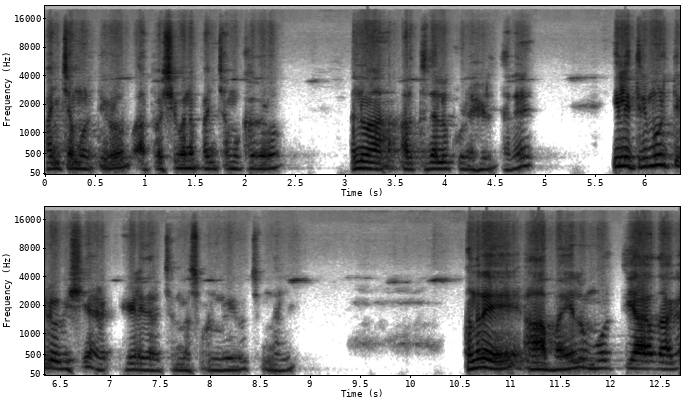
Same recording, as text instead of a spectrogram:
ಪಂಚಮೂರ್ತಿಗಳು ಅಥವಾ ಶಿವನ ಪಂಚಮುಖಗಳು ಅನ್ನುವ ಅರ್ಥದಲ್ಲೂ ಕೂಡ ಹೇಳ್ತಾರೆ. ಇಲ್ಲಿ ತ್ರಿಮೂರ್ತಿಗಳ ವಿಷಯ ಹೇಳಿದ್ದಾರೆ ಚನ್ನಬಸವಣ್ಣ ವಿವಚನದಲ್ಲಿ ಅಂದ್ರೆ ಆ ಬಯಲು ಮೂರ್ತಿಯಾದಾಗ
